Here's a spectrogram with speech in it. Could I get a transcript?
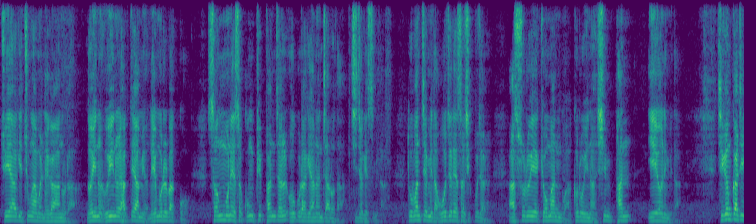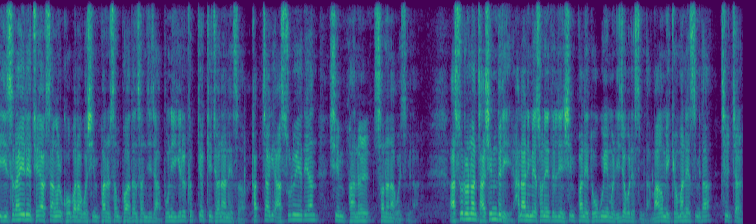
죄악이 중함을 내가 아노라 너희는 의인을 학대하며 뇌물을 받고 성문에서 궁핍한 자를 억울하게 하는 자로다 지적했습니다. 두 번째입니다. 5절에서 19절 아수르의 교만과 그로 인한 심판 예언입니다. 지금까지 이스라엘의 죄악상을 고발하고 심판을 선포하던 선지자 분위기를 급격히 전환해서 갑자기 아수르에 대한 심판을 선언하고 있습니다. 아수르는 자신들이 하나님의 손에 들린 심판의 도구임을 잊어버렸습니다. 마음이 교만했습니다. 7절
